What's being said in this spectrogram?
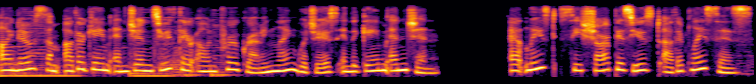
I know some other game engines use their own programming languages in the game engine. At least C-Sharp is used other places.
